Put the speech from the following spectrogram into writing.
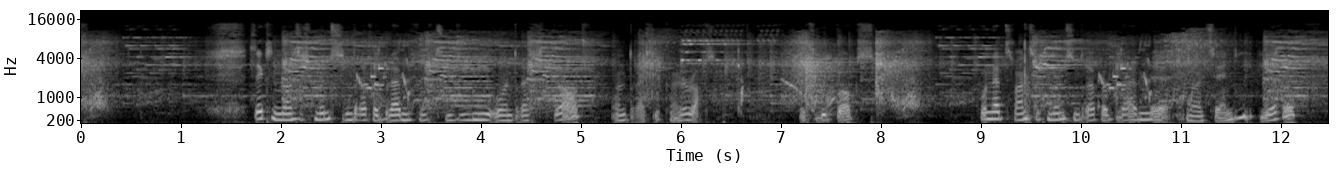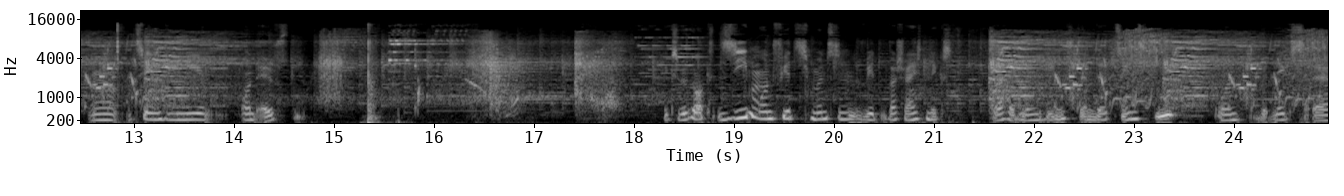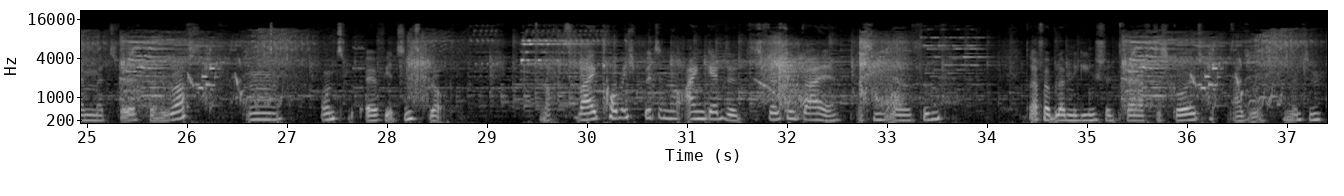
96 Münzen, 3 verbleiben, 15 Genie und 30 Sprout und 30 Colonel Ruffs. Jetzt Big Box. 120 Münzen, 3 verbleibende, 9 Sandy, Ehre, 10 äh, Genie und 11 Stu. Nix Big Box. 47 Münzen wird wahrscheinlich nichts. 3 verbleibende Gegenstände, 10 Stu und wird nichts ähm, mit 12 Colonel Ruffs. Und äh, 14 Sprout. Noch zwei komme ich bitte nur ein Gadget. Das wäre so geil. Das sind äh, fünf. Drei verbleibende Gegenstände, 83 Gold. Also Münzen.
